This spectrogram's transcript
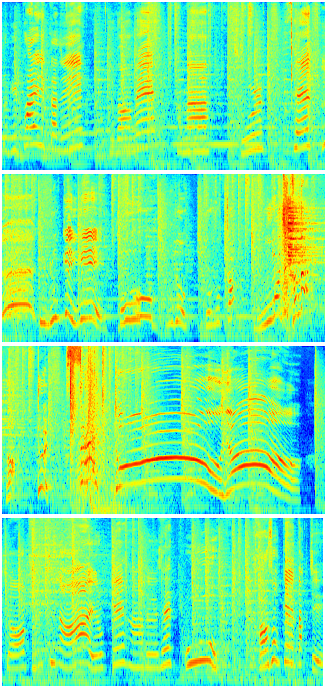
여기 파이리까지. 그 다음에 하나, 둘, 셋. 이몇개 이게? 오, 무려 여섯 장? 무마지 간다! 하나, 둘, 셋! 노! 야! 자, 빈티나 이렇게 하나, 둘, 셋. 오! 다섯 개의 딱지.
